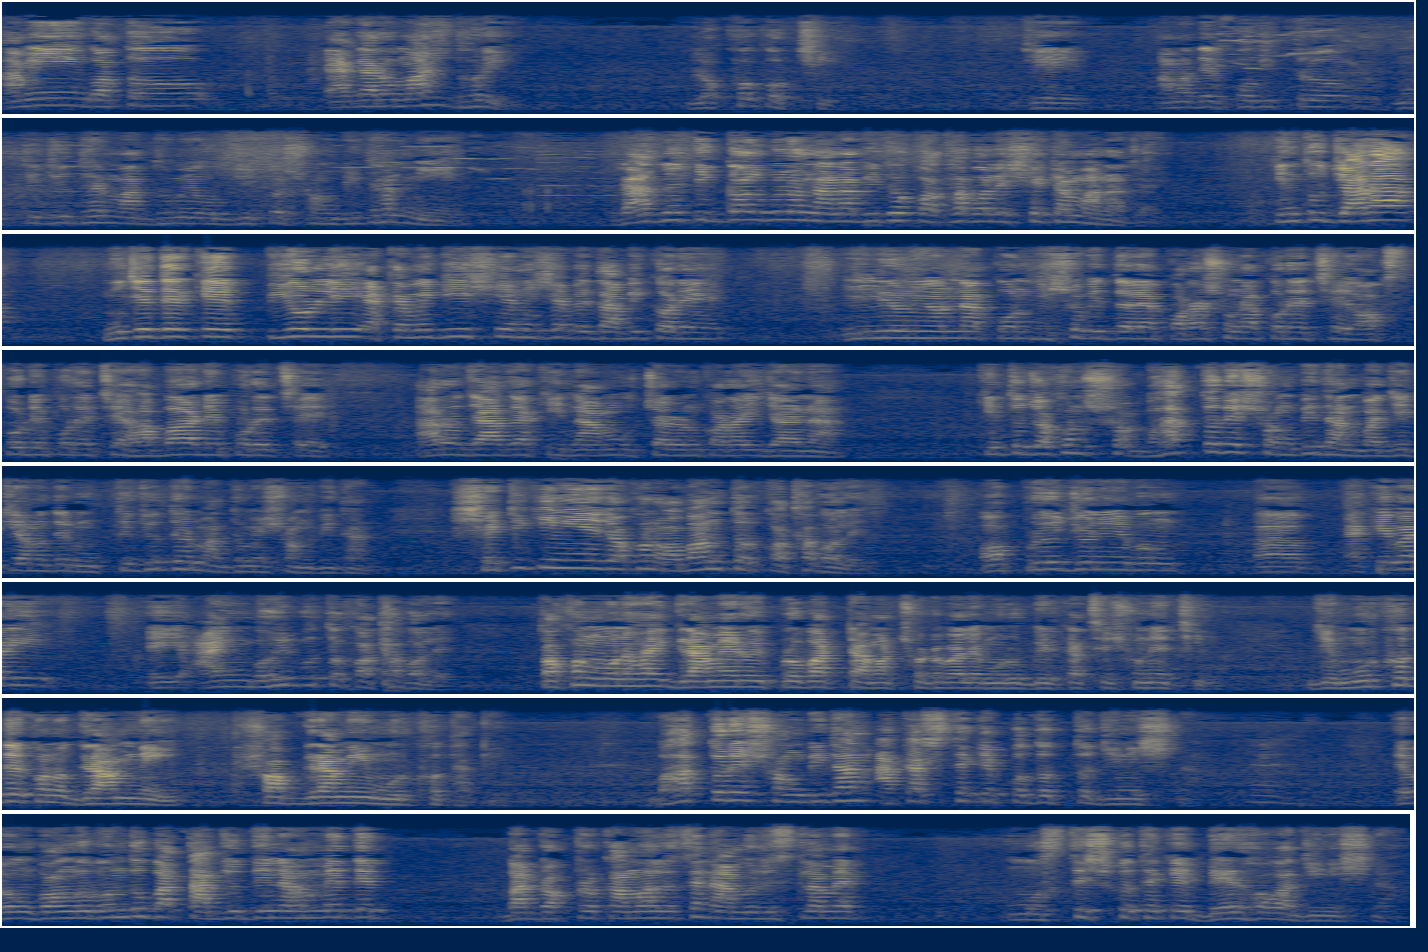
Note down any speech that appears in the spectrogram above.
আমি গত এগারো মাস ধরেই লক্ষ্য করছি যে আমাদের পবিত্র মুক্তিযুদ্ধের মাধ্যমে অর্জিত সংবিধান নিয়ে রাজনৈতিক দলগুলো নানাবিধ কথা বলে সেটা মানা যায়। কিন্তু যারা নিজেদেরকে পিওরলি অ্যাকাডেমিশিয়ান হিসেবে দাবি করে ইলিয়নিয়ন না কোন বিশ্ববিদ্যালয়ে পড়াশোনা করেছে অক্সফোর্ডে পড়েছে হাবার্ডে পড়েছে আরও যা যা কি নাম উচ্চারণ করাই যায় না কিন্তু যখন বাহাত্তরের সংবিধান বা যেটি আমাদের মুক্তিযুদ্ধের মাধ্যমে সংবিধান সেটিকে নিয়ে যখন অবান্তর কথা বলে অপ্রয়োজনীয় এবং একেবারেই এই আইন বহির্ভূত কথা বলে তখন মনে হয় গ্রামের ওই প্রবাদটা আমার ছোটবেলায় মুরব্বীর কাছে শুনেছি যে মূর্খদের কোনো গ্রাম নেই সব গ্রামেই মূর্খ থাকে। বাহাত্তরের সংবিধান আকাশ থেকে প্রদত্ত জিনিস না। এবং বঙ্গবন্ধু বা তাজউদ্দিন আহমেদের বা ডক্টর কামাল হোসেন আমির ইসলামের মস্তিষ্ক থেকে বের হওয়া জিনিস না।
